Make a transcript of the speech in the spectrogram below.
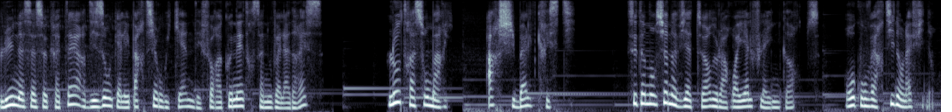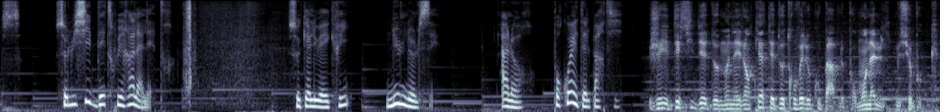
L'une à sa secrétaire disant qu'elle est partie en week-end et fera connaître sa nouvelle adresse, l'autre à son mari, Archibald Christie. C'est un ancien aviateur de la Royal Flying Corps, reconverti dans la finance. Celui-ci détruira la lettre. Ce qu'elle lui a écrit, nul ne le sait. Alors, pourquoi est-elle partie? J'ai décidé de mener l'enquête et de trouver le coupable pour mon ami, Monsieur Book.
